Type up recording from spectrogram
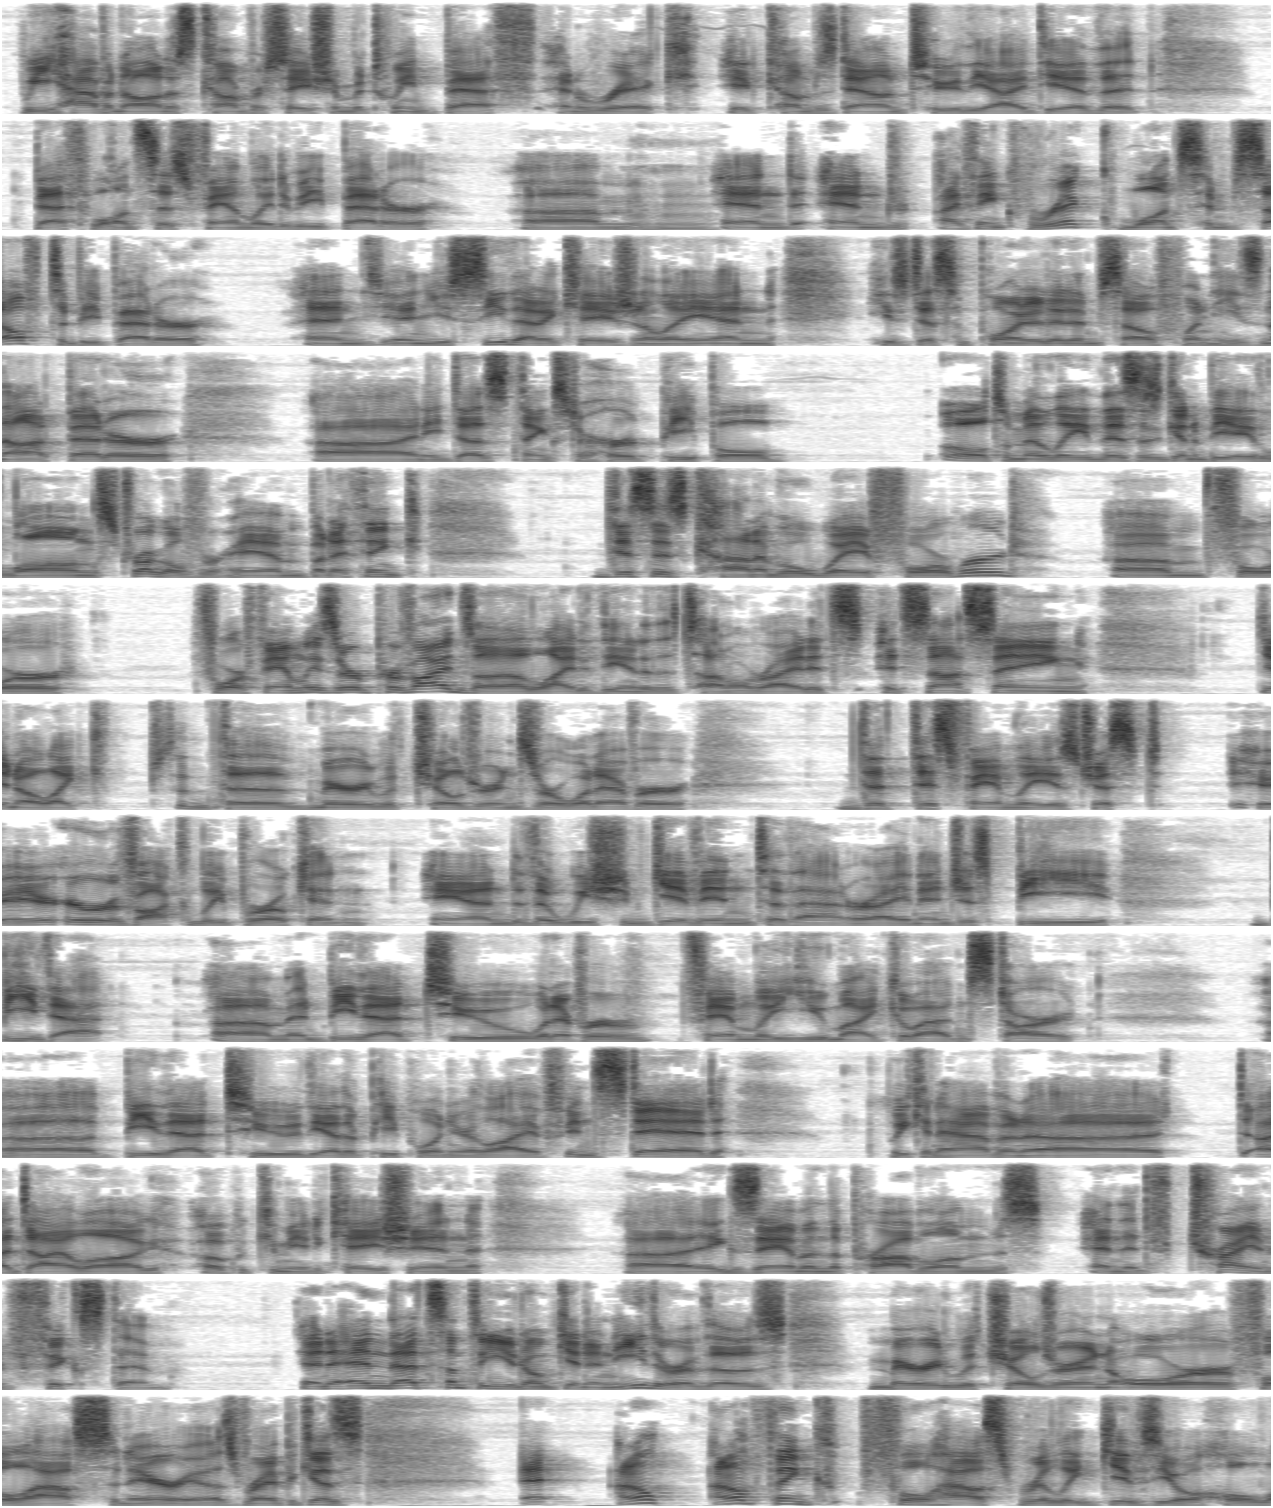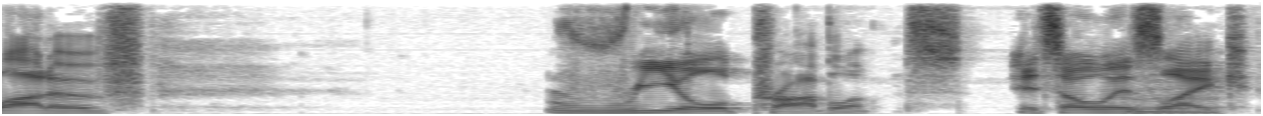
we have an honest conversation between Beth and Rick, it comes down to the idea that Beth wants his family to be better. Um, mm-hmm. and and I think Rick wants himself to be better, and and you see that occasionally, and he's disappointed in himself when he's not better, uh, and he does things to hurt people. Ultimately, this is going to be a long struggle for him, but I think this is kind of a way forward um, for for families, or it provides a light at the end of the tunnel. Right? It's it's not saying you know, like the Married with Children's or whatever, that this family is just irrevocably broken and that we should give in to that, right? And just be be that um, and be that to whatever family you might go out and start. Uh, be that to the other people in your life. Instead, we can have an, uh, a dialogue, open communication, uh, examine the problems, and then try and fix them. And and that's something you don't get in either of those married with children or Full House scenarios, right? Because eh, I don't I don't think Full House really gives you a whole lot of real problems. It's always Mm-hmm. like,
